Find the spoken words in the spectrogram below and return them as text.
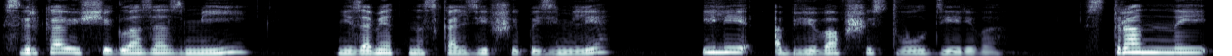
сверкающие глаза змеи, незаметно скользившие по земле или обвивавший ствол дерева. Странный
